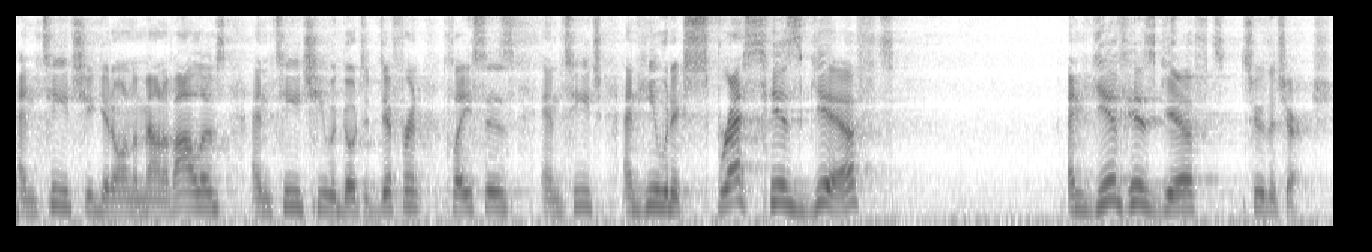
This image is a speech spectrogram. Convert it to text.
and teach. He'd get on the Mount of Olives and teach. He would go to different places and teach, and he would express his gift and give his gift to the church.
